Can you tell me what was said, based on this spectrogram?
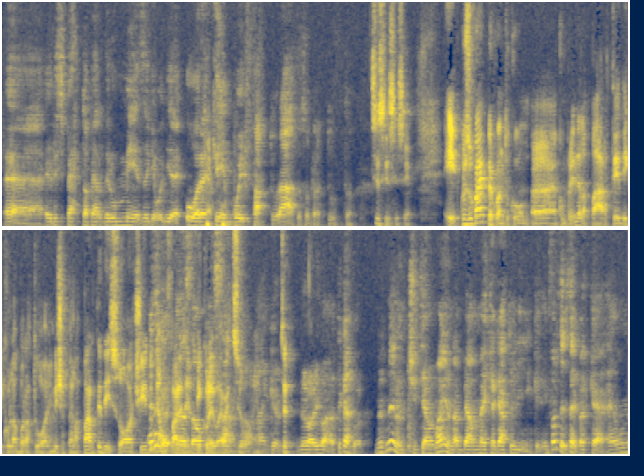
eh, rispetto a perdere un mese che vuol dire ore, È tempo e fatturato soprattutto. Sì, sì, sì, sì. E questo qua è per quanto com- eh, comprende la parte dei collaboratori, invece per la parte dei soci dobbiamo Eh, fare delle piccole variazioni. Anche Sì. loro riguardo. Cavolo, no- noi non citiamo mai, non abbiamo mai cagato LinkedIn. Forse sai perché? È un.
